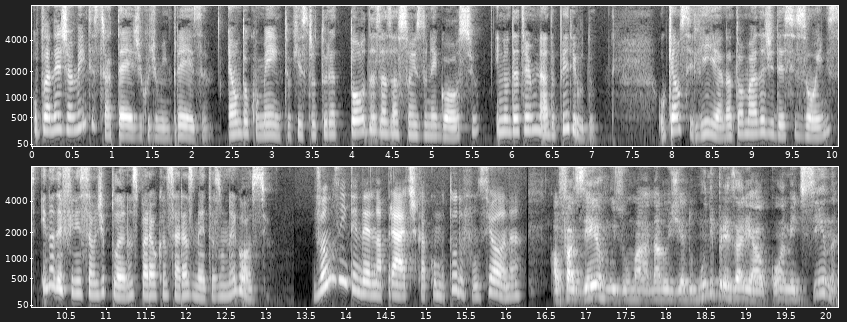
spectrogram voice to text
O planejamento estratégico de uma empresa é um documento que estrutura todas as ações do negócio em um determinado período, o que auxilia na tomada de decisões e na definição de planos para alcançar as metas no negócio. Vamos entender na prática como tudo funciona? Ao fazermos uma analogia do mundo empresarial com a medicina,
